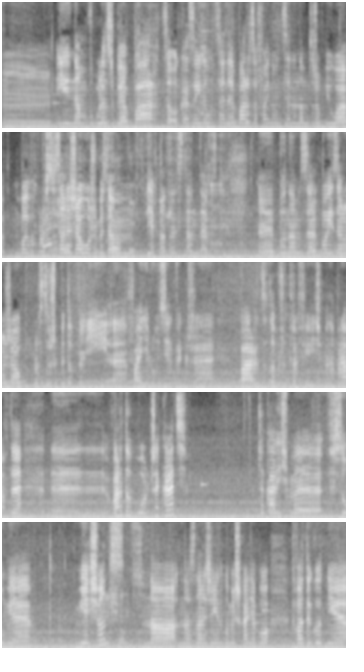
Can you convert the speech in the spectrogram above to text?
Mm, I nam w ogóle zrobiła bardzo okazyjną cenę, bardzo fajną cenę nam zrobiła, bo jej po prostu zależało, żeby tam, jak na ten standard, e, bo, nam, bo jej zależało po prostu, żeby to byli fajni ludzie, także bardzo dobrze trafiliśmy, naprawdę. Warto było czekać. Czekaliśmy w sumie miesiąc, Miesiąc. Na, na znalezienie tego mieszkania, bo dwa tygodnie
